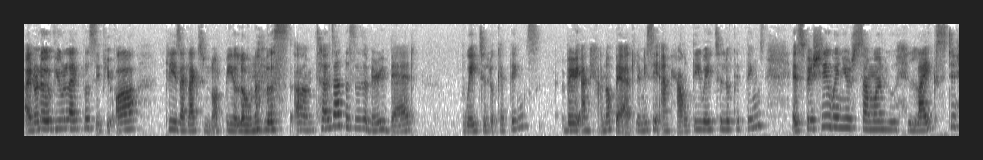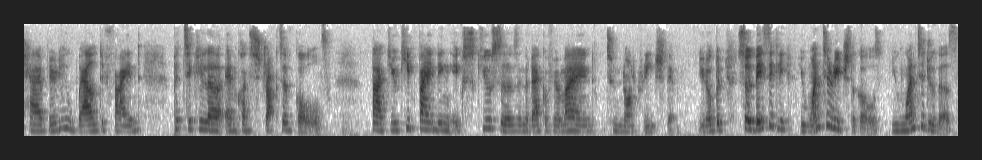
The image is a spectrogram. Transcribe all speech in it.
I don't know if you're like this. If you are, please, I'd like to not be alone on this. Um, turns out this is a very bad way to look at things very not bad let me say unhealthy way to look at things especially when you're someone who likes to have very well defined particular and constructive goals but you keep finding excuses in the back of your mind to not reach them you know but so basically you want to reach the goals you want to do this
